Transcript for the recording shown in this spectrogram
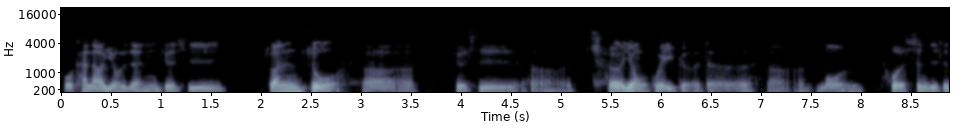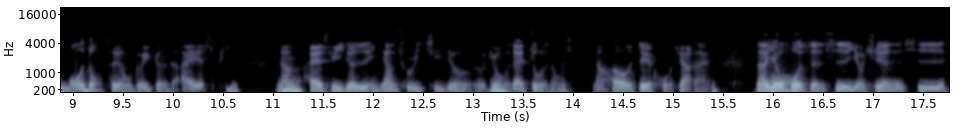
我看到有人就是专做呃，就是呃车用规格的呃某，或者甚至是某种车用规格的 ISP。那 ISP 就是影像处理器，就就我在做的东西，然后这也活下来了。那又或者是有些人是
